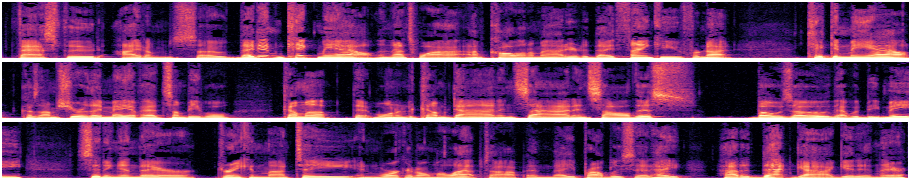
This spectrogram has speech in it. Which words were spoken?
fast food items. So they didn't kick me out, and that's why I'm calling them out here today. Thank you for not kicking me out because I'm sure they may have had some people come up that wanted to come dine inside and saw this bozo, that would be me, sitting in there drinking my tea and working on my laptop. And they probably said, Hey, how did that guy get in there?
